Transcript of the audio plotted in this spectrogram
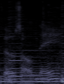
Those all day.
